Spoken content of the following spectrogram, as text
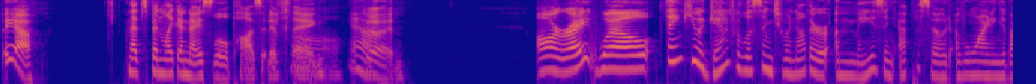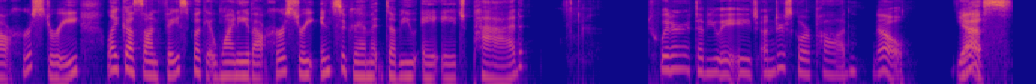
but yeah, that's been like a nice little positive thing. Aw, yeah. Good. All right. Well, thank you again for listening to another amazing episode of Whining About Herstory. Like us on Facebook at Whining About Herstory, Instagram at WAH Pad. Twitter at WAH underscore pod. No. Yes.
